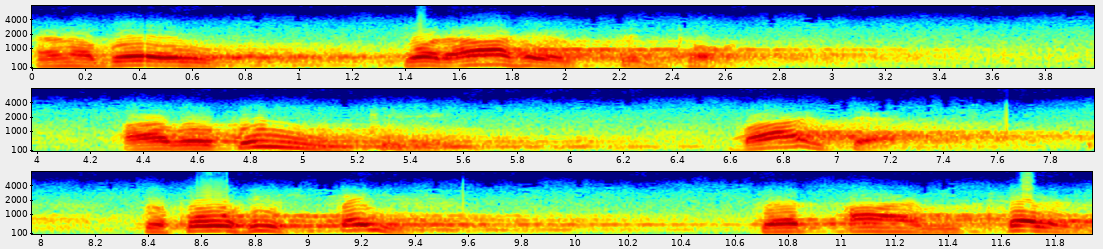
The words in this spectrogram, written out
and above what I have been taught. I will prove to you by that before his face that I'm telling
